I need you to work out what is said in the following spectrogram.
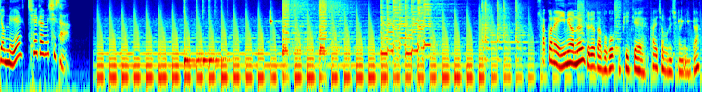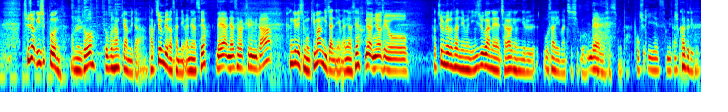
김경래의 최강 시사. 사건의 이면을 들여다보고 깊이 있게 파헤쳐보는 시간입니다. 추적 20분 오늘도 두 분 함께합니다. 박지훈 변호사님 안녕하세요. 네 안녕하세요 박지훈입니다. 한겨레 신문 김한 기자님 안녕하세요. 네 안녕하세요. 박지훈 변호사님은 2주간의 자가격리를 무사히 마치시고 네. 나오셨습니다. 복귀했습니다. 축하드립니다.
